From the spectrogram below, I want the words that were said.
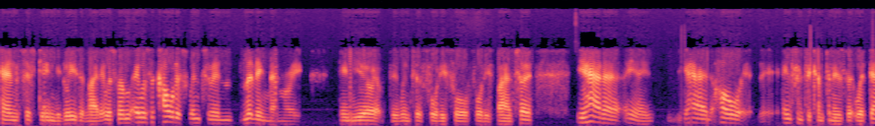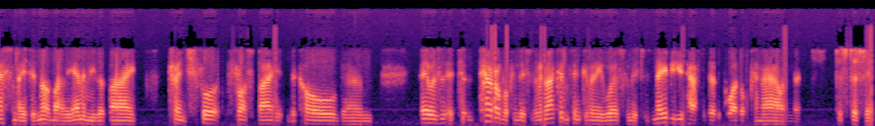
10, 15 degrees at night. It was the, it was the coldest winter in living memory in Europe, the winter of 44, 45. So you had a you know you had whole infantry companies that were decimated not by the enemy but by trench foot, frostbite, the cold. Um, it was a t- terrible conditions. I mean, I couldn't think of any worse conditions. Maybe you'd have to go to the Guadalcanal and the Pacific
